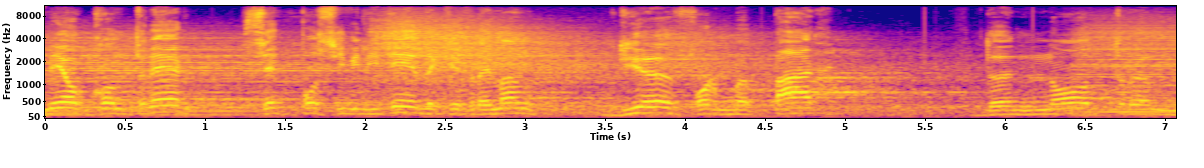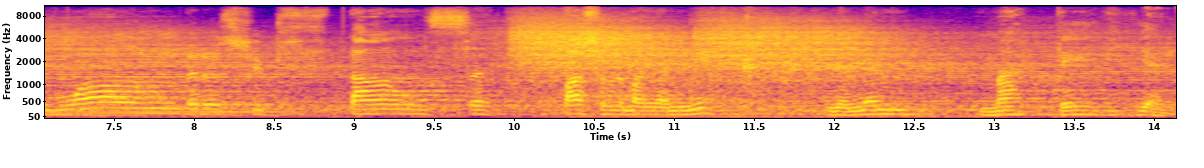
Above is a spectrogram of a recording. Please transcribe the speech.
mais au contraire, cette possibilité de que vraiment Dieu forme part de notre moindre substance, pas seulement amique, mais même matérielle.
